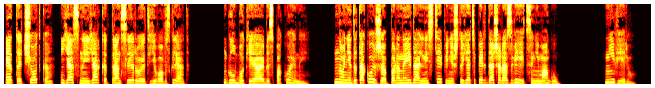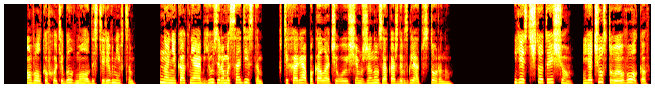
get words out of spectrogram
Это четко, ясно и ярко транслирует его взгляд. Глубокий и обеспокоенный. Но не до такой же параноидальной степени, что я теперь даже развеяться не могу. Не верю. Волков хоть и был в молодости ревнивцем, но никак не абьюзером и садистом, втихаря поколачивающим жену за каждый взгляд в сторону. Есть что-то еще. Я чувствую, Волков.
